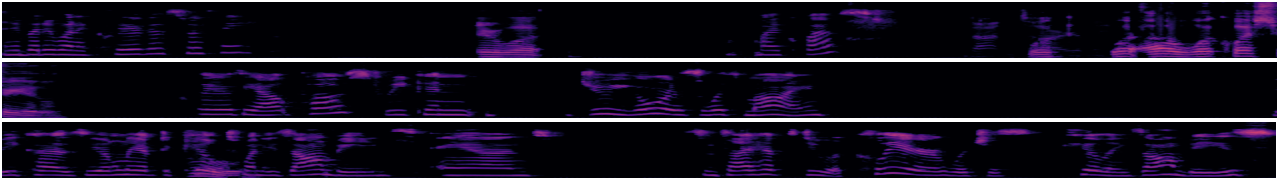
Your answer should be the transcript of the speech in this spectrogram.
Anybody want to clear this with me? Or what? My quest? Not What, what? Oh, what quest are you on? Clear the outpost? We can do yours with mine. Because you only have to kill Oh. 20 zombies, and since I have to do a clear, which is killing zombies,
